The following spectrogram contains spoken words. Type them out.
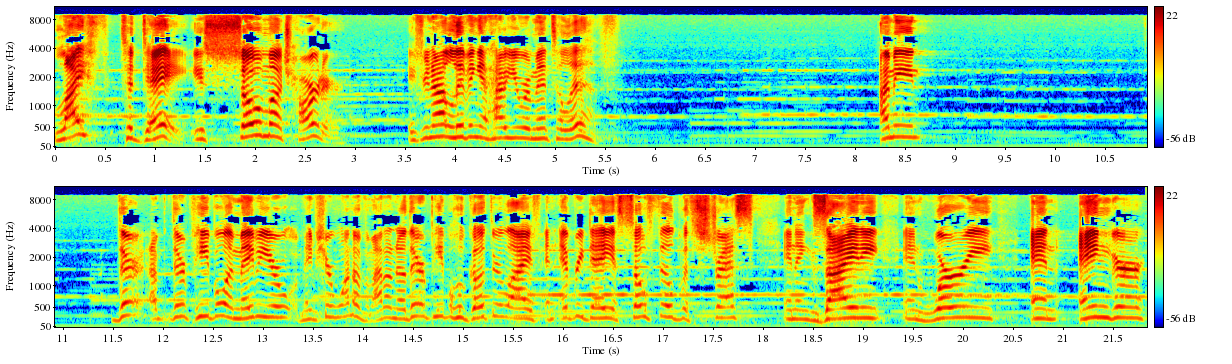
Life today is so much harder if you're not living it how you were meant to live. I mean, there, uh, there are people, and maybe you're maybe you're one of them. I don't know. There are people who go through life, and every day is so filled with stress and anxiety and worry and anger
